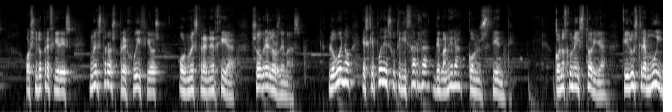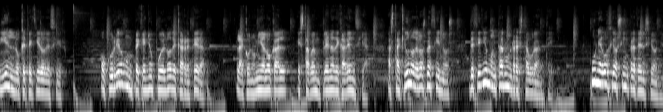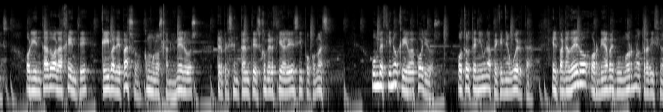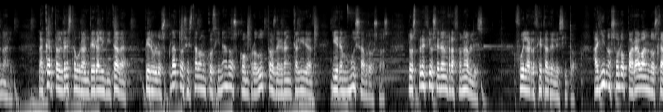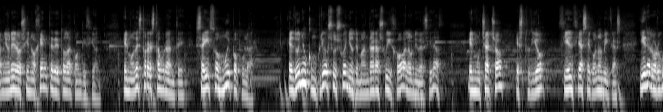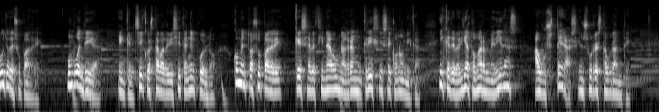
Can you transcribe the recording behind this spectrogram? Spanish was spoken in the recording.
o si lo prefieres, nuestros prejuicios o nuestra energía sobre los demás. Lo bueno es que puedes utilizarla de manera consciente. Conozco una historia que ilustra muy bien lo que te quiero decir. Ocurrió en un pequeño pueblo de carretera. La economía local estaba en plena decadencia, hasta que uno de los vecinos decidió montar un restaurante. Un negocio sin pretensiones, orientado a la gente que iba de paso, como los camioneros, representantes comerciales y poco más. Un vecino criaba pollos, otro tenía una pequeña huerta, el panadero horneaba en un horno tradicional. La carta del restaurante era limitada, pero los platos estaban cocinados con productos de gran calidad y eran muy sabrosos. Los precios eran razonables. Fue la receta del éxito. Allí no solo paraban los camioneros, sino gente de toda condición el modesto restaurante se hizo muy popular. El dueño cumplió su sueño de mandar a su hijo a la universidad. El muchacho estudió ciencias económicas y era el orgullo de su padre. Un buen día, en que el chico estaba de visita en el pueblo, comentó a su padre que se avecinaba una gran crisis económica y que debería tomar medidas austeras en su restaurante.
